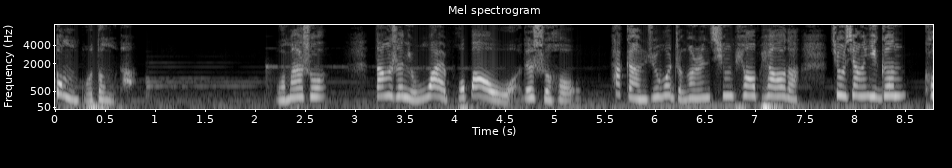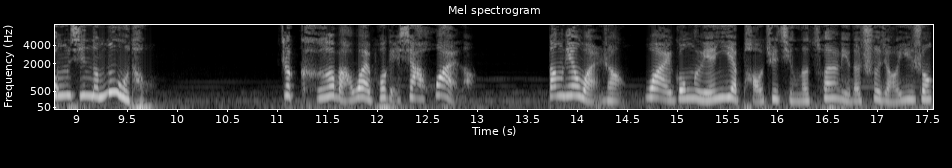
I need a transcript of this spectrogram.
动不动的。我妈说，当时你外婆抱我的时候，她感觉我整个人轻飘飘的，就像一根空心的木头。这可把外婆给吓坏了。当天晚上，外公连夜跑去请了村里的赤脚医生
